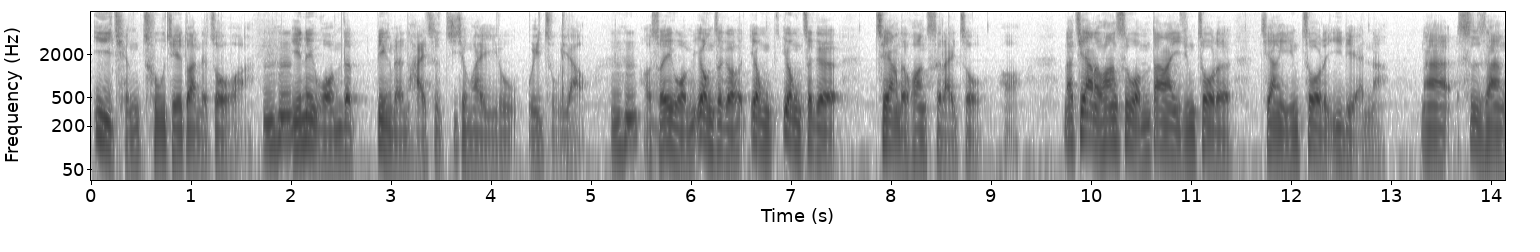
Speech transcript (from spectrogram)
疫情初阶段的做法。嗯哼，因为我们的病人还是境外移路为主要。嗯哼，所以我们用这个用用这个这样的方式来做。哦，那这样的方式我们当然已经做了，这样已经做了一年了。那事实上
